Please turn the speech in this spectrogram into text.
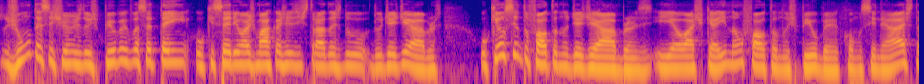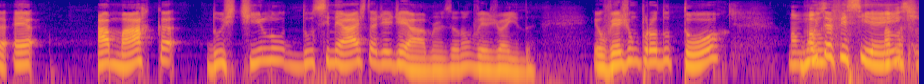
junta esses filmes do Spielberg, você tem o que seriam as marcas registradas do do J.J. Abrams. O que eu sinto falta no J.J. Abrams, e eu acho que aí não falta no Spielberg como cineasta, é a marca do estilo do cineasta J.J. Abrams. Eu não vejo ainda. Eu vejo um produtor Mas, muito mas- eficiente. mas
